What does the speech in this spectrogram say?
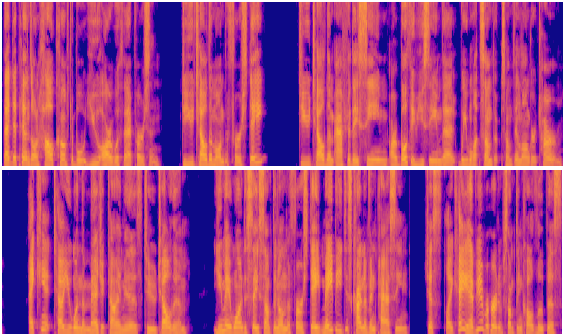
that depends on how comfortable you are with that person. Do you tell them on the first date? Do you tell them after they seem, or both of you seem, that we want some, something longer term? I can't tell you when the magic time is to tell them. You may want to say something on the first date, maybe just kind of in passing, just like, hey, have you ever heard of something called lupus?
